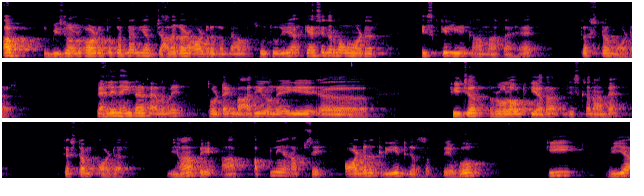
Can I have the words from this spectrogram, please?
अब 20 डॉलर का ऑर्डर तो करना नहीं, अब ज़्यादा का ऑर्डर करना है आप सोचोगे, यार, कैसे करवाऊँ ऑर्डर इसके लिए काम आता है कस्टम ऑर्डर पहले नहीं था फाइवर में, थोड़े टाइम बाद ही उन्होंने ये फीचर रोल आउट किया था, जिसका नाम है कस्टम ऑर्डर यहाँ पे आप अपने आप से ऑर्डर क्रिएट कर सकते हो कि, भैया,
